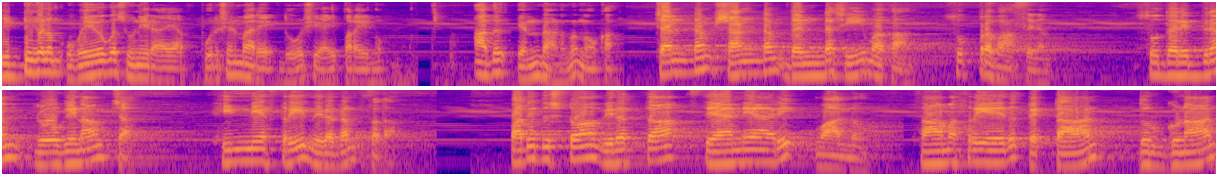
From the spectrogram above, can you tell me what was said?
വിഡ്ഢികളും ഉപയോഗശൂന്യരായ പുരുഷന്മാരെ ദോഷിയായി പറയുന്നു. അത് എന്താണെന്ന് നോക്കാം. ചണ്ടം ഷണ്ടം ദണ്ഡശീമകാം സുപ്രഭാസിനം സുദരിദ്രം രോഗിണാം ച. ഹിന്യ സ്ത്രീ നിരതം സദാ. പതിദുഷ്ട വിരക്ത സ്ഥാനാരി വാനു സാമശ്രിയേത് തെക്താൻ ദുർഗുണാൻ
